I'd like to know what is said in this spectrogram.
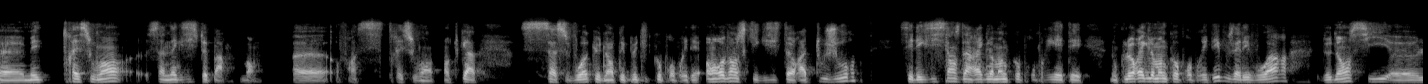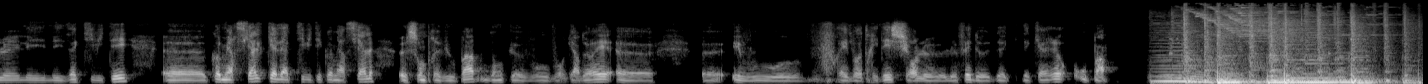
Euh, mais très souvent, ça n'existe pas. Bon, euh, enfin, très souvent. En tout cas, ça se voit que dans tes petites copropriétés. En revanche, ce qui existera toujours, c'est l'existence d'un règlement de copropriété. Donc, le règlement de copropriété, vous allez voir dedans si euh, les, activités euh, commerciales, quelles activités commerciales sont prévues ou pas. Donc, vous, vous, regarderez et vous, ferez votre idée sur le, le fait d'acquérir ou pas.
